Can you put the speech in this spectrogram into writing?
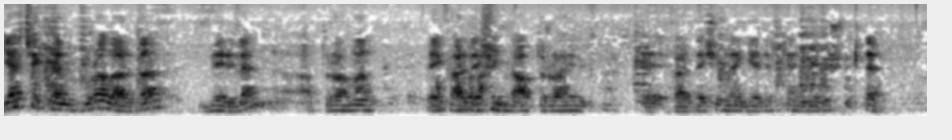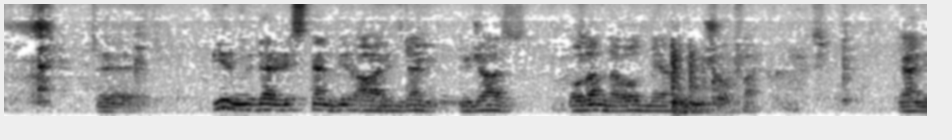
Gerçekten buralarda verilen Abdurrahman Bey kardeşim ve Abdurrahim e, kardeşimle gelirken görüştük de bir müderristen, bir alimden mücaz olanla olmayan çok farklı. Yani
